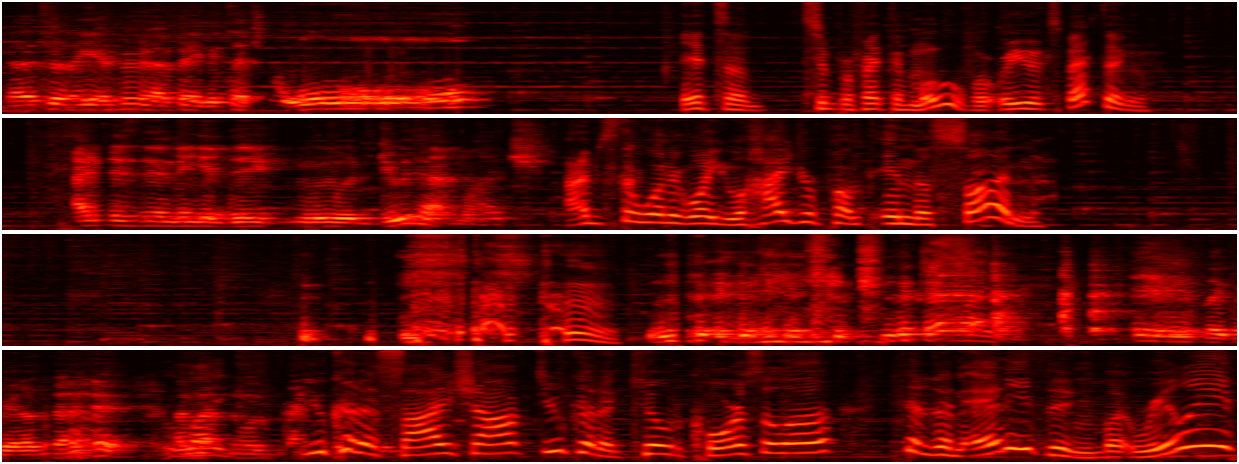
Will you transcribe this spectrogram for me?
That's what I get for not paying attention. Oh. It's a super effective move. What were you expecting? I just didn't think it did, we would do that much. I'm still wondering why you hydro pumped in the sun. like, man, I'm not, I'm Like not you could have side shocked, you could have killed Corsola, you could have done anything, but really?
